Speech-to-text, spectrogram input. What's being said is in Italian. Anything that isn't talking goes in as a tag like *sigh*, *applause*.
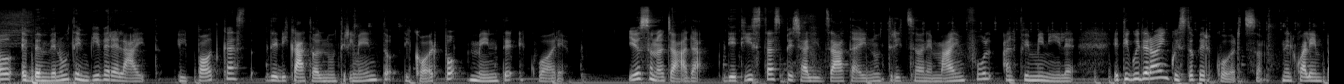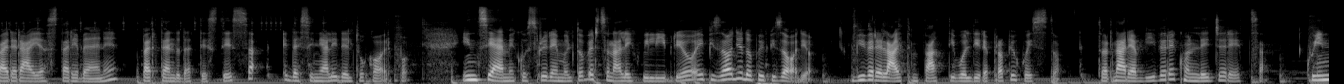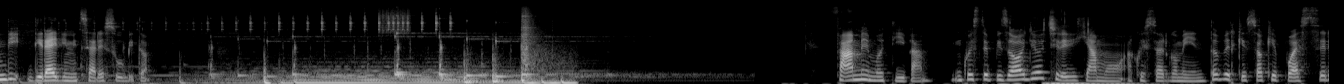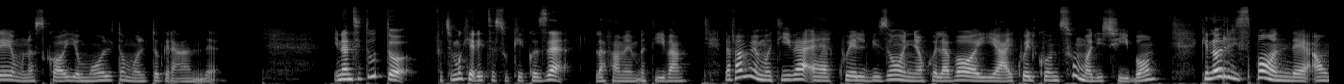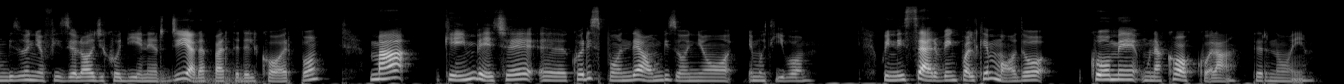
Ciao e benvenuta in Vivere Light, il podcast dedicato al nutrimento di corpo, mente e cuore. Io sono Giada, dietista specializzata in nutrizione mindful al femminile e ti guiderò in questo percorso nel quale imparerai a stare bene partendo da te stessa e dai segnali del tuo corpo. Insieme costruiremo il tuo personale equilibrio episodio dopo episodio. Vivere light infatti vuol dire proprio questo, tornare a vivere con leggerezza. Quindi direi di iniziare subito. Fame emotiva. In questo episodio ci dedichiamo a questo argomento perché so che può essere uno scoglio molto molto grande. Innanzitutto facciamo chiarezza su che cos'è la fame emotiva. La fame emotiva è quel bisogno, quella voglia e quel consumo di cibo che non risponde a un bisogno fisiologico di energia da parte del corpo, ma che invece eh, corrisponde a un bisogno emotivo. Quindi serve in qualche modo come una coccola per noi.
